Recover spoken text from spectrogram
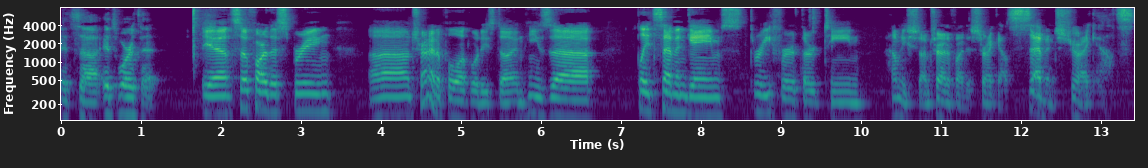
It's uh, it's worth it. Yeah, so far this spring, uh, I'm trying to pull up what he's done. He's uh, played seven games, three for 13. How many? Sh- I'm trying to find his strikeouts. Seven strikeouts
